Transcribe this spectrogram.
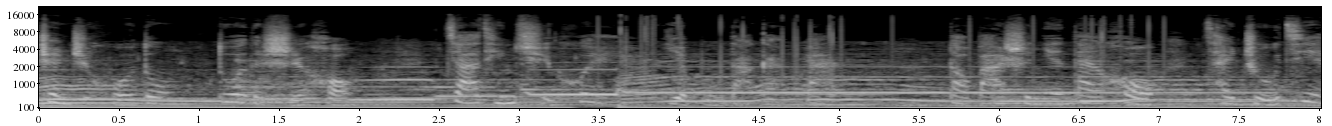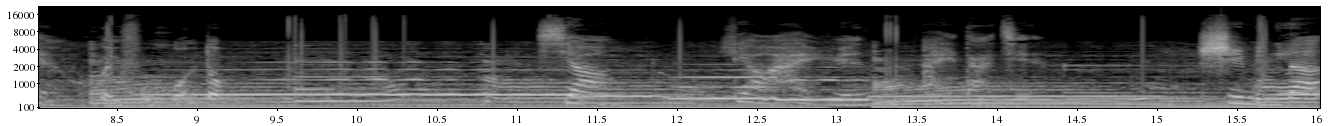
政治活动多的时候，家庭曲会。也不大敢办，到八十年代后才逐渐恢复活动。像廖爱媛爱大姐，失明了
